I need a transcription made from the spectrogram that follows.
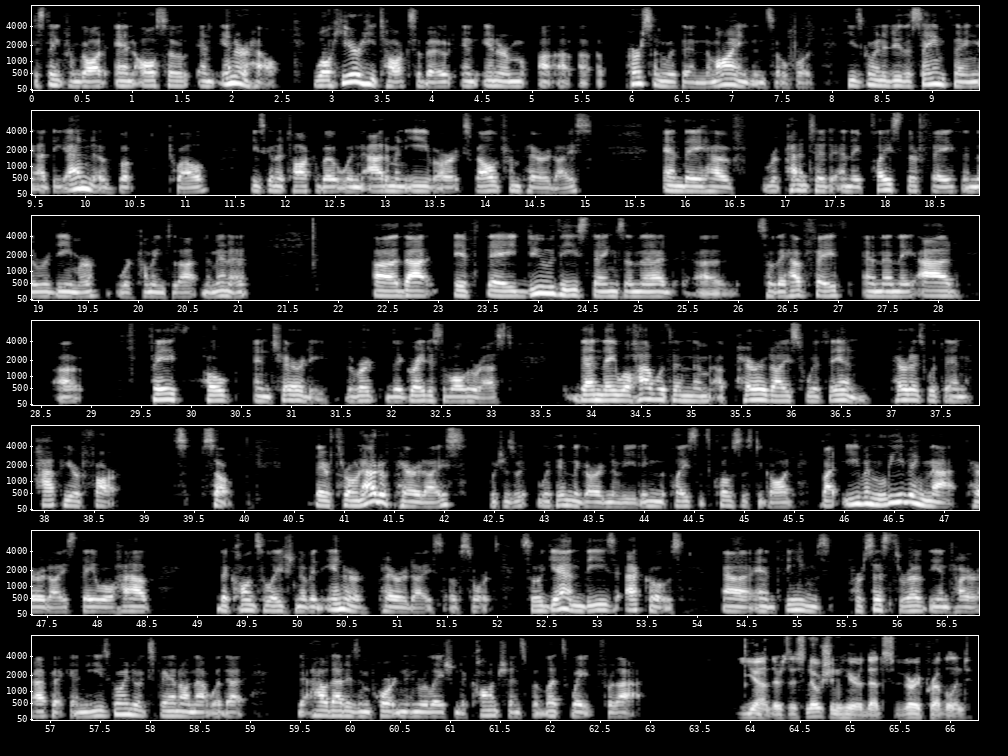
distinct from God, and also an inner hell. Well, here he talks about an inner a, person within the mind and so forth. He's going to do the same thing at the end of book 12. He's going to talk about when Adam and Eve are expelled from paradise and they have repented and they placed their faith in the Redeemer. We're coming to that in a minute. Uh, that if they do these things and that uh, so they have faith, and then they add uh, faith, hope, and charity, the, the greatest of all the rest. Then they will have within them a paradise within, paradise within, happier far. So they're thrown out of paradise, which is within the Garden of Eden, the place that's closest to God. But even leaving that paradise, they will have the consolation of an inner paradise of sorts. So again, these echoes uh, and themes persist throughout the entire epic, and he's going to expand on that with that, how that is important in relation to conscience. But let's wait for that. Yeah, there's this notion here that's very prevalent,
